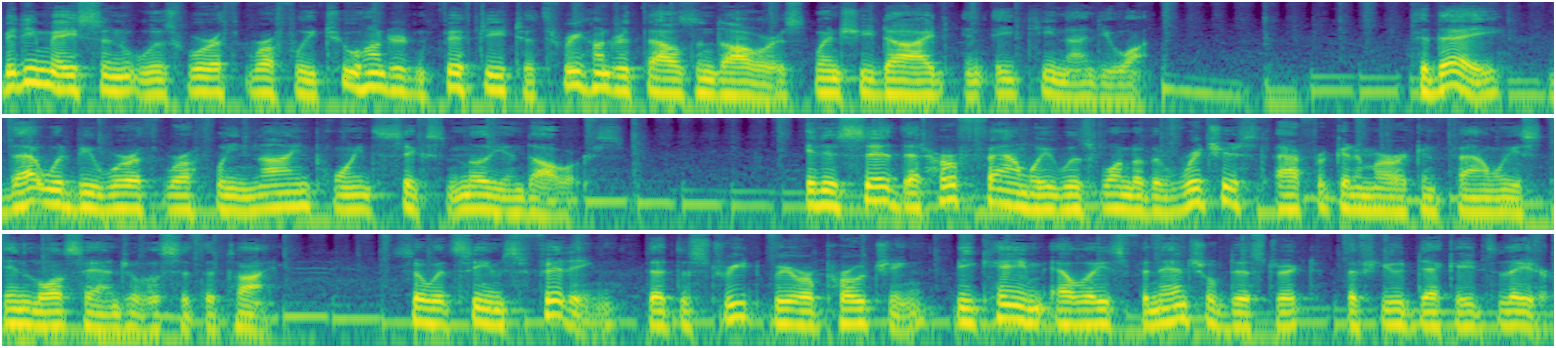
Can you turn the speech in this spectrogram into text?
Biddy Mason was worth roughly $250 to $300,000 when she died in 1891. Today, that would be worth roughly $9.6 million. It is said that her family was one of the richest African American families in Los Angeles at the time. So it seems fitting that the street we are approaching became LA's financial district a few decades later.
